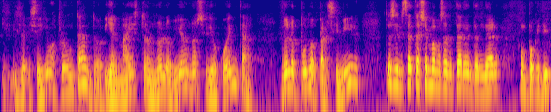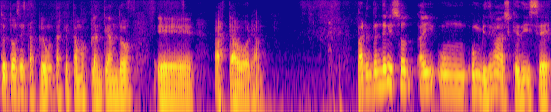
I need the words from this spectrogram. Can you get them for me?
y, seguimos preguntando. ¿Y el maestro no lo vio? ¿No se dio cuenta? ¿No lo pudo percibir? Entonces, vamos a tratar de entender un poquitito todas estas preguntas que estamos planteando eh, hasta ahora. Para entender eso, hay un, un midrash que dice:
